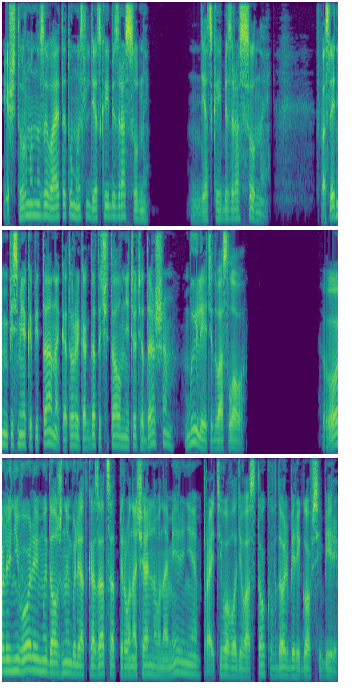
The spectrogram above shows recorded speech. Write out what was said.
И штурман называет эту мысль детской и безрассудной. Детской и безрассудной. В последнем письме капитана, которое когда-то читала мне тетя Даша, были эти два слова. Волей-неволей мы должны были отказаться от первоначального намерения пройти во Владивосток вдоль берегов Сибири.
